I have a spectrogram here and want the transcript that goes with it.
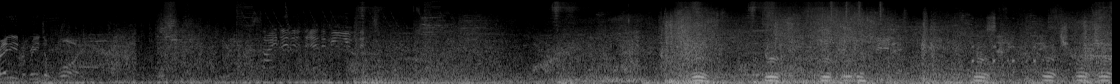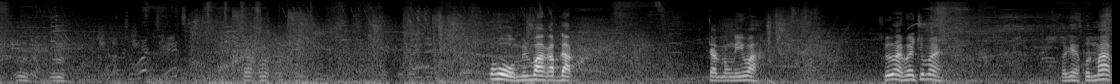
Ready to redeploy. โอ้โห มันวางกับดัก กันตรงนี้ว่ะ ช่วยหน่อยเพื่อนช่วยหน่อยโอเคคนมาก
